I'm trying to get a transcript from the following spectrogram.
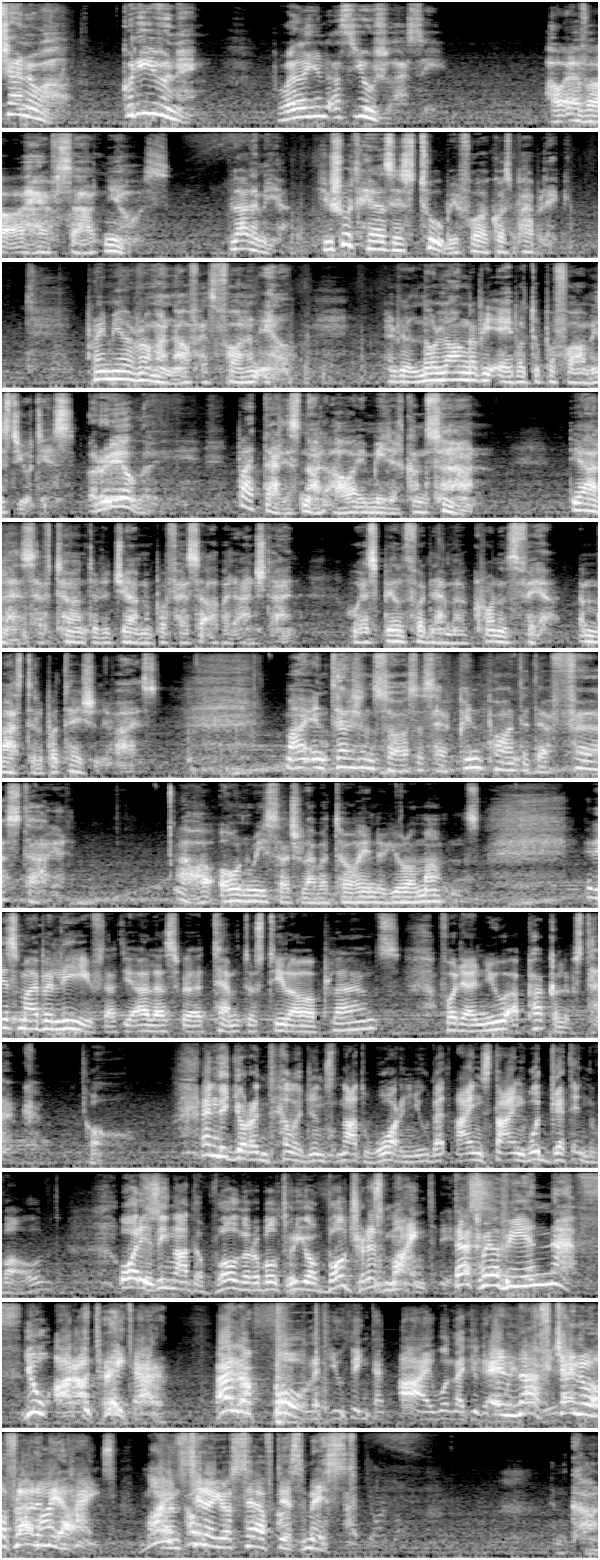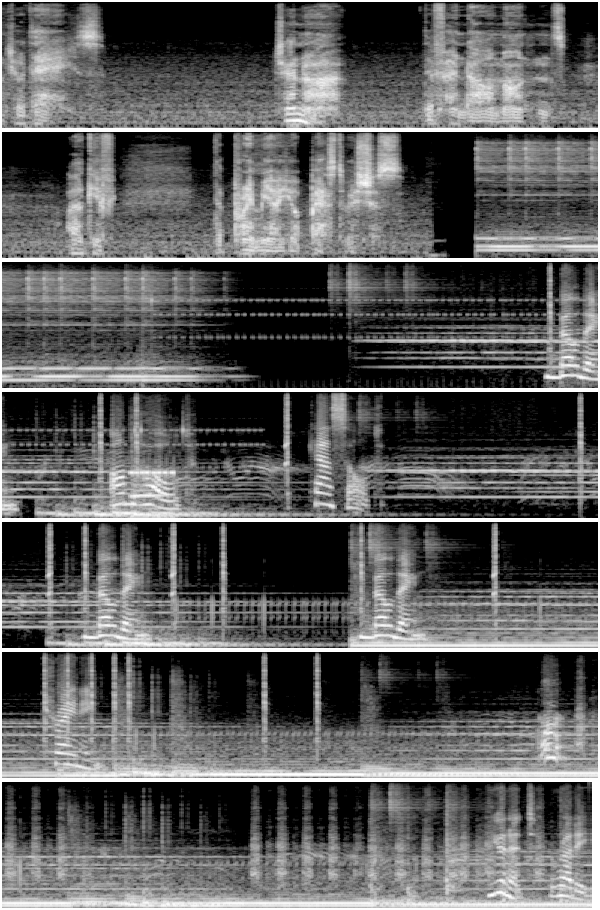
General, good evening. Brilliant as usual, I see. However, I have sad news. Vladimir, you should hear this too before it goes public. Premier Romanov has fallen ill and will no longer be able to perform his duties. Really? But that is not our immediate concern. The Allies have turned to the German professor Albert Einstein, who has built for them a chronosphere, a mass teleportation device. My intelligence sources have pinpointed their first target. Our own research laboratory in the Ural Mountains. It is my belief that the Allies will attempt to steal our plans for their new apocalypse tank. Oh. And did your intelligence not warn you that Einstein would get involved? Or is he not vulnerable to your vulturous mind? That will be enough! You are a traitor! And a fool if you think that I will let you get Enough, General Vladimir! My tanks, my Consider yourself dismissed. And count your days. General, defend our mountains. I'll give the Premier your best wishes. Building. On hold. Cancelled. Building. Building. Training. Unit ready.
